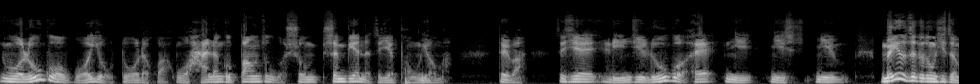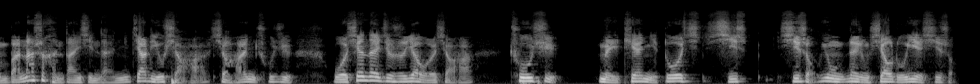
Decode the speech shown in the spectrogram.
我如果我有多的话，我还能够帮助我身身边的这些朋友嘛，对吧？这些邻居，如果哎你你你没有这个东西怎么办？那是很担心的。你家里有小孩，小孩你出去，我现在就是要我的小孩出去。每天你多洗洗手，用那种消毒液洗手。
